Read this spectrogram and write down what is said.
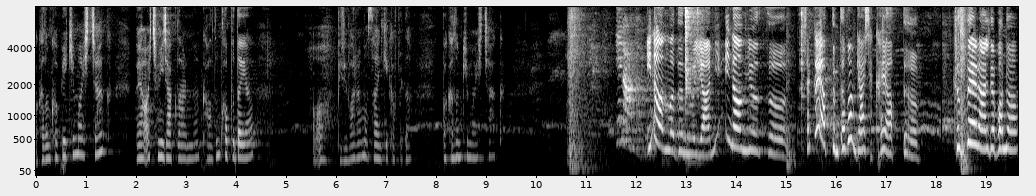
Bakalım kapıyı kim açacak? Veya açmayacaklar mı? Kaldım kapıda ya. Aa, biri var ama sanki kapıda. Bakalım kim açacak? İnanmadın mı ya? Niye inanmıyorsun? Şaka yaptım tamam gel şaka yaptım. Kızdı herhalde bana.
